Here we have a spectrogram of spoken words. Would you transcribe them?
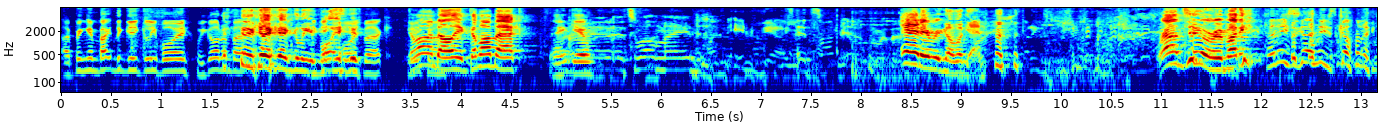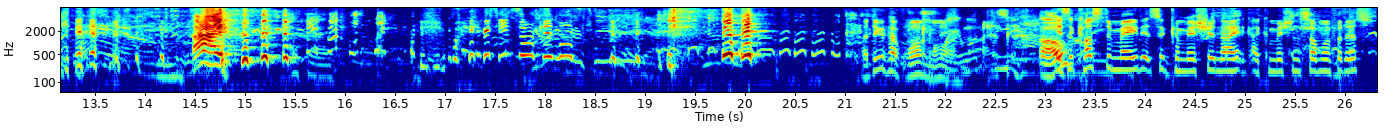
I bring him back the giggly boy. We got him back. Okay, Glee The giggly boy. boy's back. Come Here on. Dolly. Come on back. Thank you. It's well made. And here we go again. Round two, everybody. And he's gone. he's gone again. Hi. he's so fucking lost. I do have one more. oh. It's a custom made. It's a commission. I I commissioned someone for this.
